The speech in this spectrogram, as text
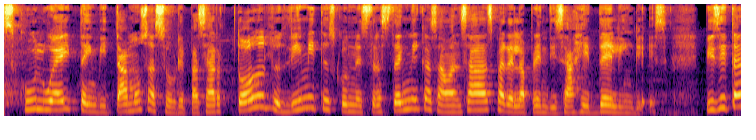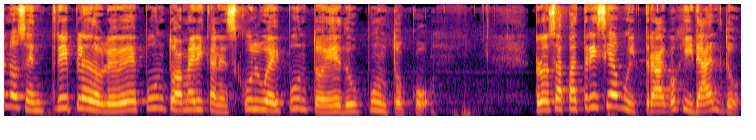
Schoolway te invitamos a sobrepasar todos los límites con nuestras técnicas avanzadas para el aprendizaje del inglés. Visítanos en www.americanschoolway.edu.co. Rosa Patricia Buitrago Giraldo,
